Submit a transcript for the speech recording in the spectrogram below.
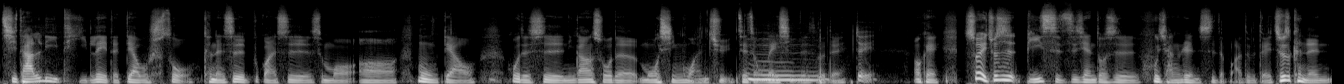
其他立体类的雕塑，可能是不管是什么呃木雕，或者是你刚刚说的模型玩具这种类型的，对不对？对。OK，所以就是彼此之间都是互相认识的吧，对不对？就是可能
